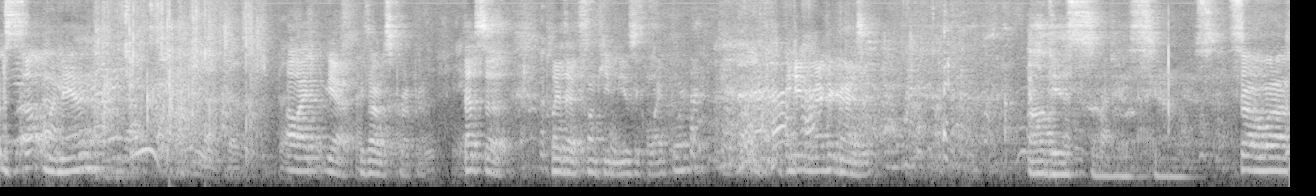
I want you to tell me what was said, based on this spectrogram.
What is up, my man? Oh, I, yeah, because I was correct. That's a play that funky music white boy. I didn't recognize it. Obvious, obvious, yeah, obvious. So uh,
